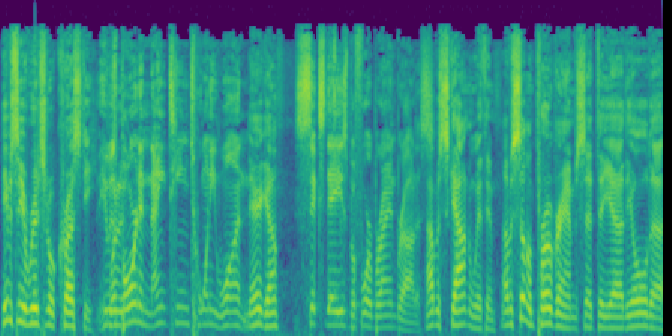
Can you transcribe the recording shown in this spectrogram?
he was the original Krusty. He was born in 1921. There you go. Six days before Brian Broaddus. I was scouting with him. I was selling programs at the uh, the old uh,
